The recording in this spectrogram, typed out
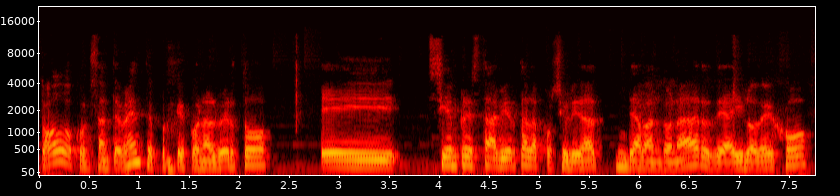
todo constantemente, porque con Alberto eh, siempre está abierta la posibilidad de abandonar, de ahí lo dejo,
